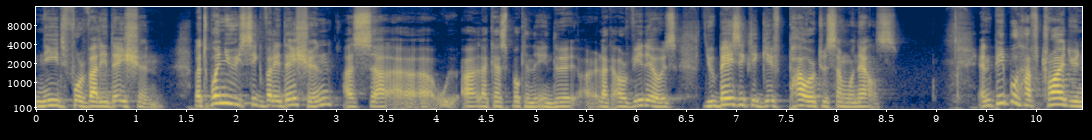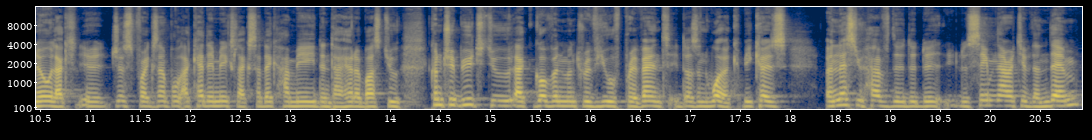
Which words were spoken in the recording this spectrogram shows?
need for validation. But when you seek validation, as uh, uh, uh like I spoke in the, in the like our videos, you basically give power to someone else. And people have tried, you know, like uh, just for example, academics like Sadek Hamid and Tahir Abbas to contribute to like government review of Prevent. It doesn't work because unless you have the, the, the, the same narrative than them,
